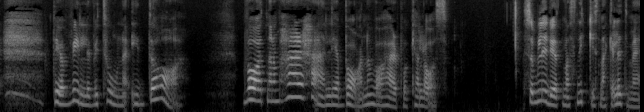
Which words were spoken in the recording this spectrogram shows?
det jag ville betona idag var att när de här härliga barnen var här på kalas så blir det att man snickesnackar lite med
